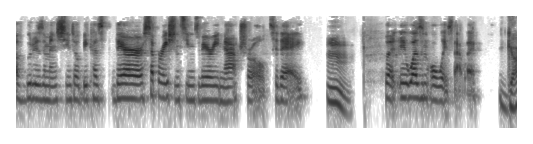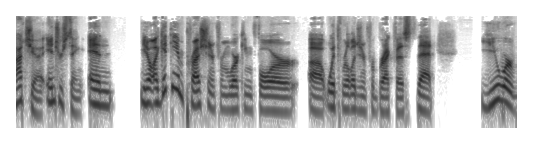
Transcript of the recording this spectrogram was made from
of Buddhism and Shinto because their separation seems very natural today. Mm. But it wasn't always that way. Gotcha. Interesting. And you know, I get the impression from working for uh, with Religion for Breakfast that you were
